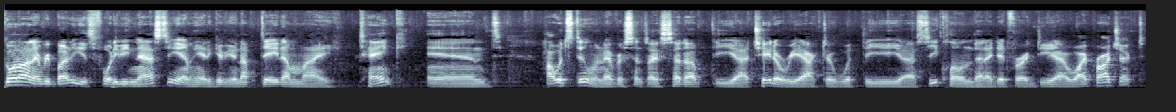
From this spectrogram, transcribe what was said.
going on everybody? It's 40B Knasty. I'm here to give you an update on my tank and how it's doing ever since I set up the uh, Chaeto reactor with the uh, SeaClone that I did for a DIY project.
